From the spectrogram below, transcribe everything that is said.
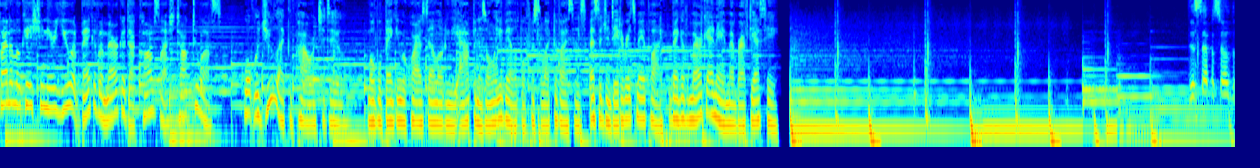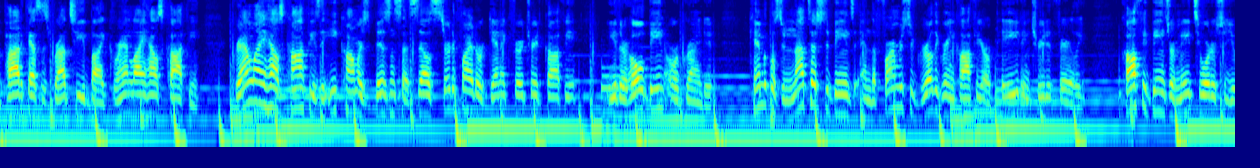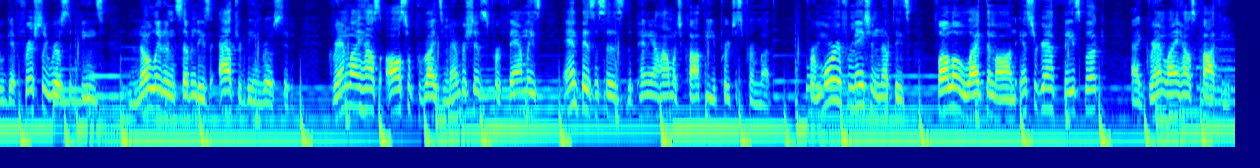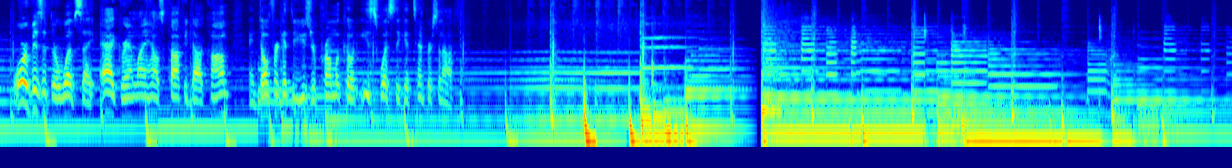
Find a location near you at bankofamerica.com slash talk to us. What would you like the power to do? Mobile banking requires downloading the app and is only available for select devices. Message and data rates may apply. Bank of America and a member FDIC. This episode of the podcast is brought to you by Grand Lighthouse Coffee. Grand Lighthouse Coffee is the e-commerce business that sells certified organic fair trade coffee, either whole bean or grinded. Chemicals do not touch the beans, and the farmers who grow the green coffee are paid and treated fairly. Coffee beans are made to order so you will get freshly roasted beans no later than 7 days after being roasted. Grand Lighthouse also provides memberships for families and businesses depending on how much coffee you purchase per month. For more information and updates, follow like them on Instagram, Facebook at Grand Lighthouse Coffee, or visit their website at grandlighthousecoffee.com. And don't forget to use your promo code EastWest to get 10% off.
